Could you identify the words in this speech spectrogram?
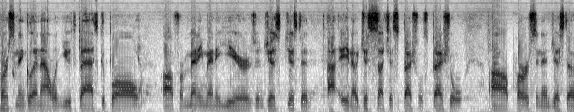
person in Glen Allen youth basketball. Yep. Uh, for many many years and just just a uh, you know just such a special special uh, person and just a,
